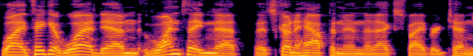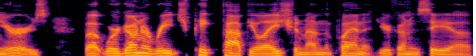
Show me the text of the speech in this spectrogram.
Well, I think it would. And one thing that it's going to happen in the next five or 10 years, but we're going to reach peak population on the planet. You're going to see a,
